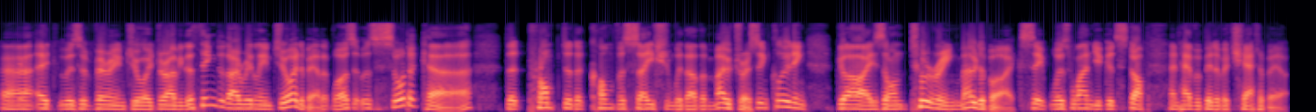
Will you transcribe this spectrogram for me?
Uh, it was a very enjoyed driving. The thing that I really enjoyed about it was it was a sort of car that prompted a conversation with other motorists, including guys on touring motorbikes. It was one you could stop and have a bit of a chat about.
